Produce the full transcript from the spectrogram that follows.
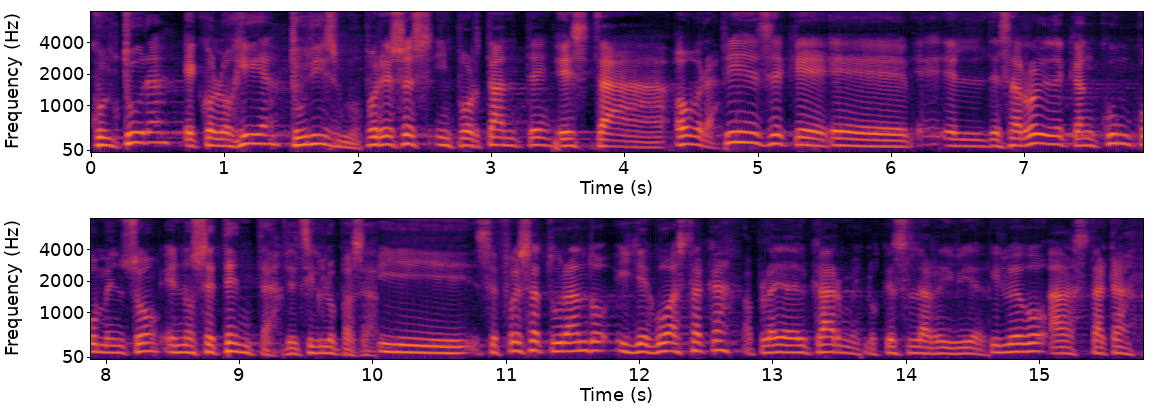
cultura, ecología, turismo. Por eso es importante esta obra. Fíjense que eh, el desarrollo de Cancún comenzó en los 70 del siglo pasado y se fue saturando y llegó hasta acá, a Playa del Carmen, lo que es la Riviera, y luego hasta acá,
